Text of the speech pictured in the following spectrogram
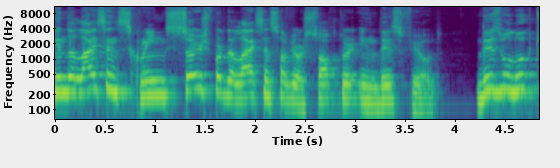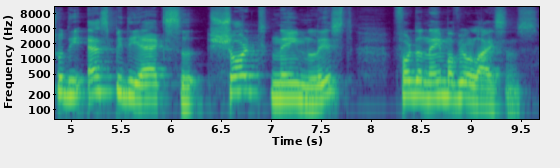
In the license screen, search for the license of your software in this field. This will look to the SPDX short name list for the name of your license.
